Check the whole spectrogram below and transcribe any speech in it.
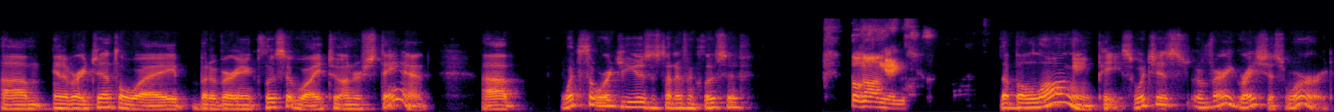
um, in a very gentle way, but a very inclusive way to understand. Uh, what's the word you use instead of inclusive? Belonging the belonging piece, which is a very gracious word,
